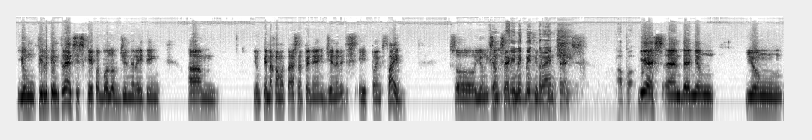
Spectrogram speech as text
yung Philippine Trench is capable of generating um, yung pinakamataas na pwede generate is 8.5. So, yung isang Yung segment Philippine ng Philippine Trench. Trench. Opo. Yes, and then yung yung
